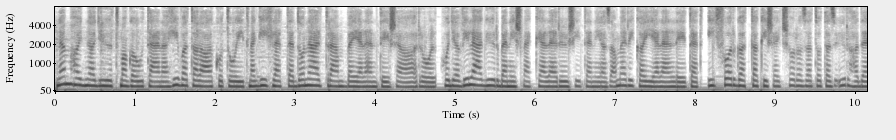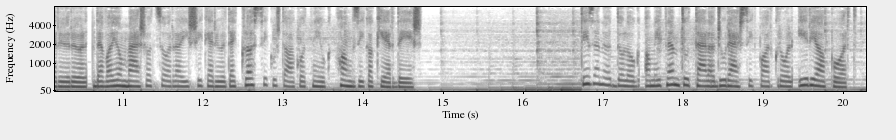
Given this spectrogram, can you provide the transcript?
nem hagy nagy űrt maga után a hivatal alkotóit megihlette Donald Trump bejelentése arról, hogy a világűrben is meg kell erősíteni az amerikai jelenlétet, így forgattak is egy sorozatot az űrhaderőről, de vajon másodszorra is sikerült egy klasszikust alkotniuk, hangzik a kérdés. 15 dolog, amit nem tudtál a Jurassic Parkról, írja a port.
